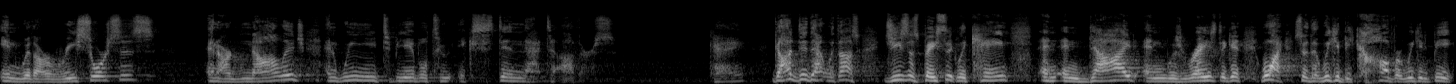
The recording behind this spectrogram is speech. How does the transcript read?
in with our resources and our knowledge, and we need to be able to extend that to others. Okay? God did that with us. Jesus basically came and, and died and was raised again. Why? So that we could be covered. We could be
